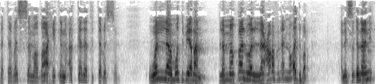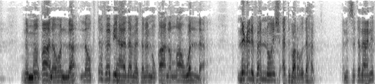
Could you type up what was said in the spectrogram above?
فتبسم ضاحكا أكدت التبسم. ولا مدبرا. لما قال ولا عرفنا أنه أدبر. أليس كذلك؟ لما قال ولا لو اكتفى بهذا مثلا وقال الله ولا نعرف أنه إيش؟ أدبر وذهب. أليس كذلك؟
